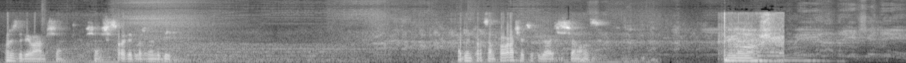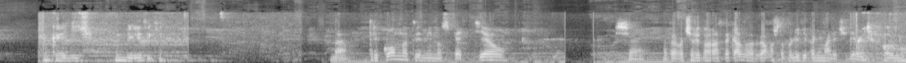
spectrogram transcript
Отвернулись, добиваем, все. Все, сейчас вроде должны добить. Один процент поворачивайте, убивайте, все, молодцы. Нож. Какая дичь. Убили таки. Три комнаты, минус пять тел. Все. Это в очередной раз доказывает. Главное, чтобы люди понимали, что делать. Форму.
